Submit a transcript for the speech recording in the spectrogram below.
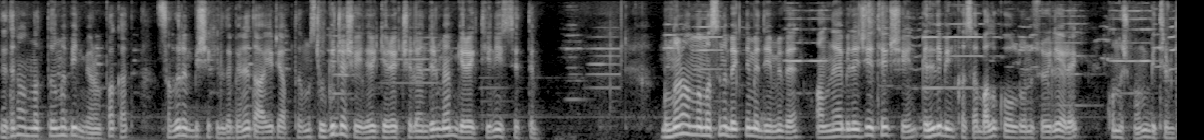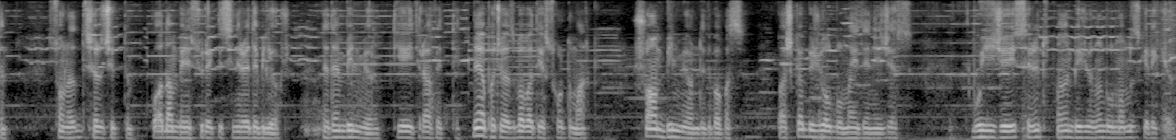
Neden anlattığımı bilmiyorum fakat sanırım bir şekilde bana dair yaptığımız çılgınca şeyleri gerekçelendirmem gerektiğini hissettim. Bunları anlamasını beklemediğimi ve anlayabileceği tek şeyin 50 bin kasa balık olduğunu söyleyerek konuşmamı bitirdim. Sonra da dışarı çıktım. Bu adam beni sürekli sinir edebiliyor. Neden bilmiyorum diye itiraf etti. Ne yapacağız baba diye sordu Mark. Şu an bilmiyorum dedi babası. Başka bir yol bulmayı deneyeceğiz. Bu yiyeceği serin tutmanın bir yolunu bulmamız gerekiyor.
